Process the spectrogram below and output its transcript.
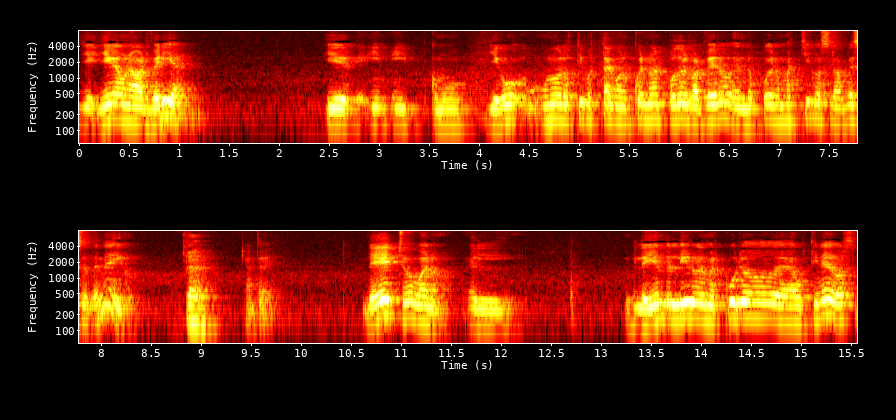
llega a una barbería y, y, como llegó uno de los tipos está con el cuerno del poder del barbero en los pueblos más chicos hace las veces de médico. De hecho, bueno, el, leyendo el libro del Mercurio de Agustín Edwards,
